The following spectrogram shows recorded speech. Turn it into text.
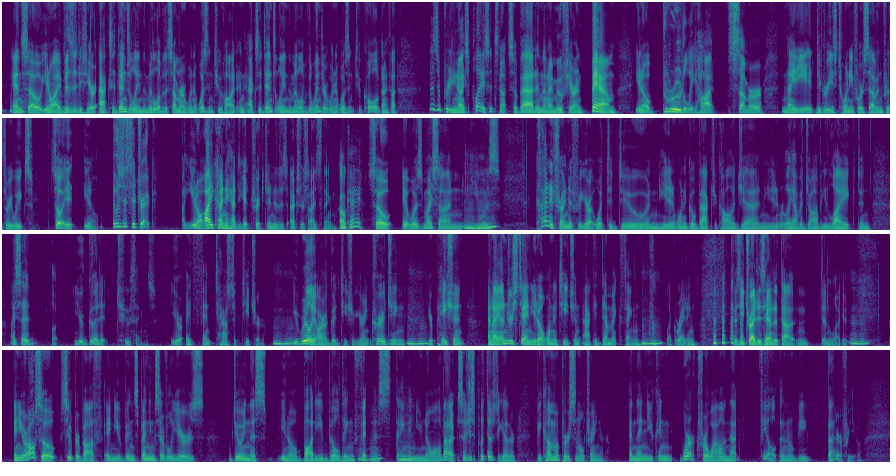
and so, you know, I visited here accidentally in the middle of the summer when it wasn't too hot, and accidentally in the middle of the winter when it wasn't too cold. And I thought, this is a pretty nice place. It's not so bad. And then I moved here, and bam, you know, brutally hot summer, 98 degrees 24 7 for three weeks. So it, you know, it was just a trick. You know, I kind of had to get tricked into this exercise thing. Okay. So it was my son. He mm-hmm. was kind of trying to figure out what to do, and he didn't want to go back to college yet, and he didn't really have a job he liked. And I said, Look, you're good at two things. You're a fantastic teacher. Mm-hmm. You really are a good teacher. You're encouraging, mm-hmm. you're patient. And I understand you don't want to teach an academic thing mm-hmm. like writing, because he tried his hand at that and didn't like it. And you're also super buff, and you've been spending several years doing this, you know, bodybuilding fitness thing, and you know all about it. So just put those together, become a personal trainer, and then you can work for a while in that field, and it'll be better for you.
